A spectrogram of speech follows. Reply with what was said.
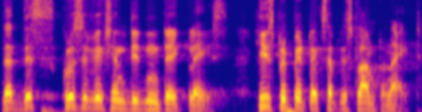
that this crucifixion didn't take place, he is prepared to accept Islam tonight.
